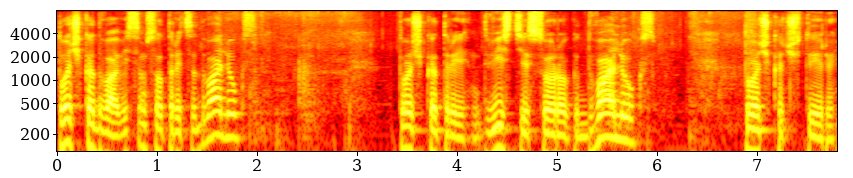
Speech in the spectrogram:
Точка 2 832 люкс. Точка 3 242 люкс. Точка 4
